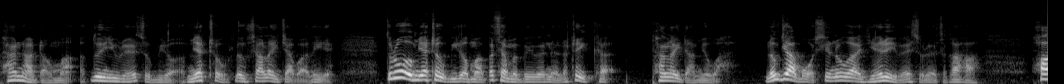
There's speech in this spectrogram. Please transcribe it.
ဖမ်းတာတောင်မှအသွင်ယူတယ်ဆိုပြီးတော့အမျက်ထုတ်လှုပ်ရှားလိုက်ကြပါသေးတယ်သူတို့အမျက်ထုတ်ပြီးတော့မှပတ်စံမပေးဘဲနဲ့လက်ထိတ်ခတ်ဖမ်းလိုက်တာမျိုးပါလောက်ကြပေါ့ရှင်တို့ကရဲတွေပဲဆိုတဲ့စကားဟာဟာ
